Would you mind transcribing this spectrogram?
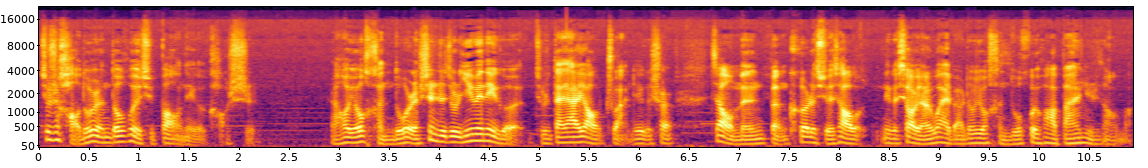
就是好多人都会去报那个考试，然后有很多人，甚至就是因为那个，就是大家要转这个事儿，在我们本科的学校那个校园外边都有很多绘画班，你知道吗？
